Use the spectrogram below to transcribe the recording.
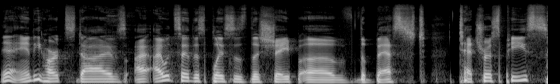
Yeah, Andy Hart's dives. I, I would say this place is the shape of the best Tetris piece,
